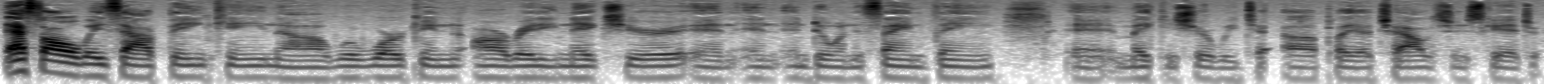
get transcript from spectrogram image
that's always our thinking. Uh, we're working already next year and, and, and, doing the same thing and making sure we uh, play a challenging schedule.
